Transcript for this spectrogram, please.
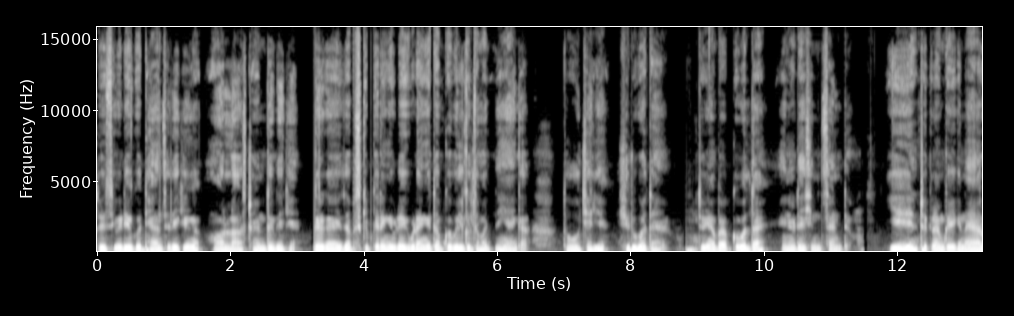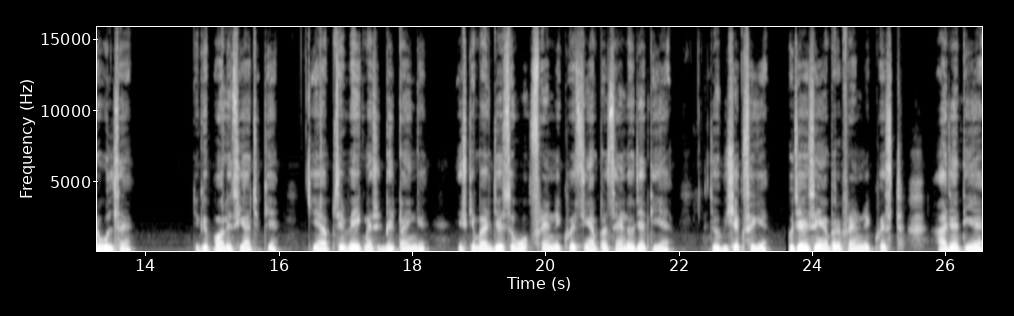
तो इस वीडियो को ध्यान से देखिएगा और लास्ट एंड तक देखिए। अगर गाइज़ आप स्किप करेंगे वीडियो बढ़ाएँगे तो आपको बिल्कुल समझ नहीं आएगा। तो चलिए शुरू करते हैं। तो यहाँ पर आपको बोलता है इन्विटेशन सेंट ये इंस्टाग्राम का एक नया रूल्स है क्योंकि पॉलिसी आ चुकी है कि आप सिर्फ़ एक मैसेज भेज पाएँगे। इसके बाद जैसे वो फ्रेंड रिक्वेस्ट यहाँ पर सेंड हो जाती है, जो भी शख्स है कुछ ऐसे यहाँ पर फ्रेंड रिक्वेस्ट आ जाती है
